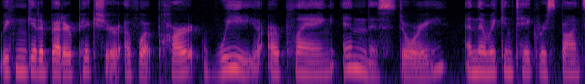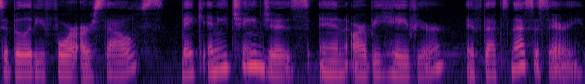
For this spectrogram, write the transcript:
we can get a better picture of what part we are playing in this story, and then we can take responsibility for ourselves, make any changes in our behavior if that's necessary.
